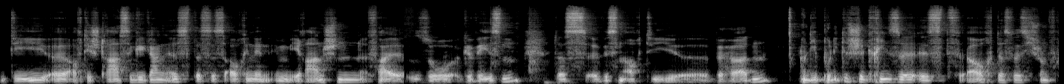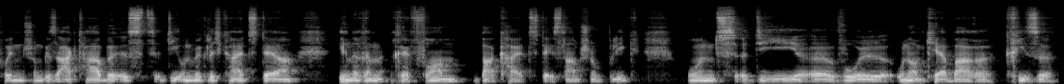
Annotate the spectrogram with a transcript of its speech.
die äh, auf die Straße gegangen ist. Das ist auch in den, im iranischen Fall so gewesen. Das äh, wissen auch die äh, Behörden. Und die politische Krise ist auch das, was ich schon vorhin schon gesagt habe, ist die Unmöglichkeit der inneren Reformbarkeit der Islamischen Republik und die äh, wohl unumkehrbare Krise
